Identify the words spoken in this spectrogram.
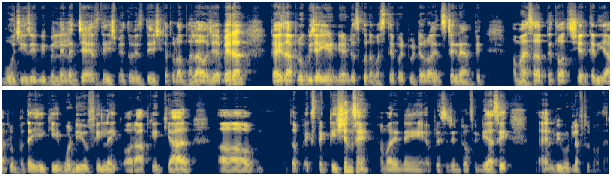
वो चीज़ें भी मिलने लग जाए इस देश में तो इस देश का थोड़ा भला हो जाए। बहरहाल गाइज़ आप लोग भी जाइए इंडियन को नमस्ते पर ट्विटर और इंस्टाग्राम पे। हमारे साथ अपने थॉट्स शेयर करिए, आप लोग बताइए कि what do you feel like और आपके क्या मतलब एक्सपेक्टेशंस हैं हमारे नए प्रेसिडेंट ऑफ़ इंडिया से and we would love to know that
